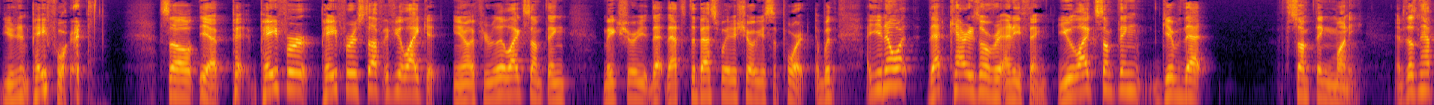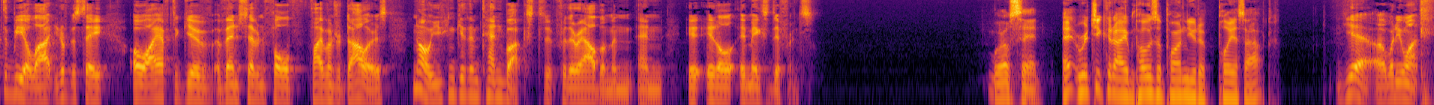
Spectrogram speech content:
you didn't pay for it. So yeah pay, pay for pay for stuff if you like it. You know if you really like something make sure you, that that's the best way to show your support. With you know what? That carries over to anything. You like something give that something money and it doesn't have to be a lot. You don't have to say, "Oh, I have to give Avenged Sevenfold five hundred dollars." No, you can give them ten bucks to, for their album, and and it, it'll it makes a difference. Well said. Eh, Richie, could I impose upon you to play us out? Yeah. Uh, what do you want?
